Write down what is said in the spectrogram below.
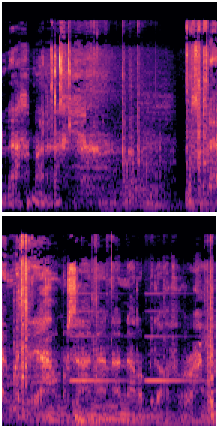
الله مجريها ومرساها أن ربي لغفور رحيم.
